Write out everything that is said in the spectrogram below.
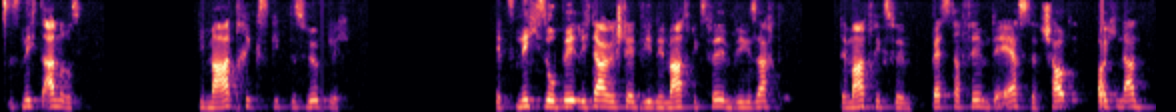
Es ist nichts anderes. Die Matrix gibt es wirklich. Jetzt nicht so bildlich dargestellt wie in den Matrix-Filmen. Wie gesagt, der Matrix-Film, bester Film, der erste. Schaut euch ihn an.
